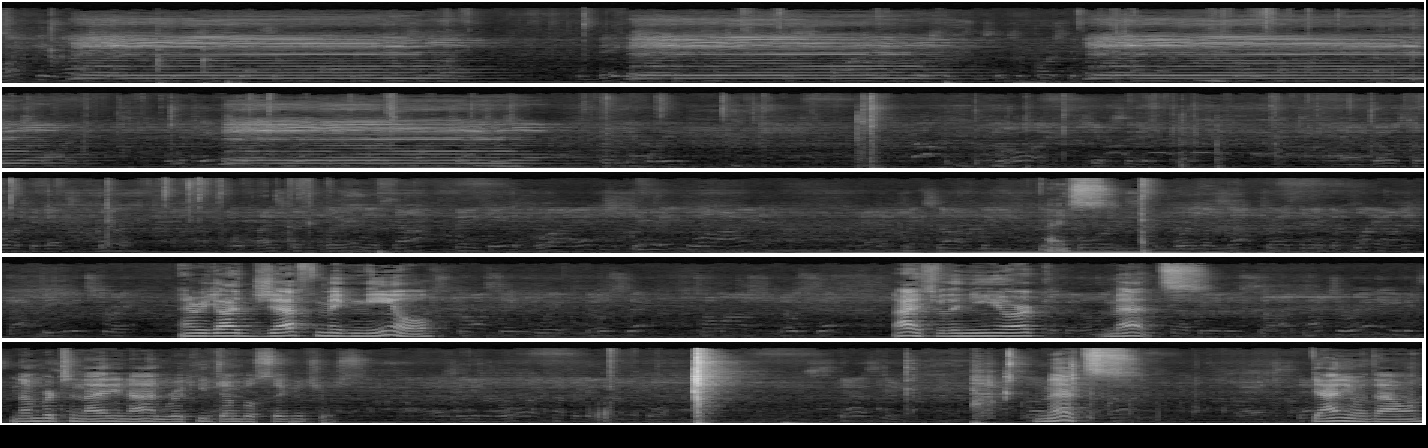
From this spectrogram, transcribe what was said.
Nice. And we got Jeff McNeil. Nice for the New York Mets. Number to 99, rookie jumbo signatures. Mets. Daniel with that one.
